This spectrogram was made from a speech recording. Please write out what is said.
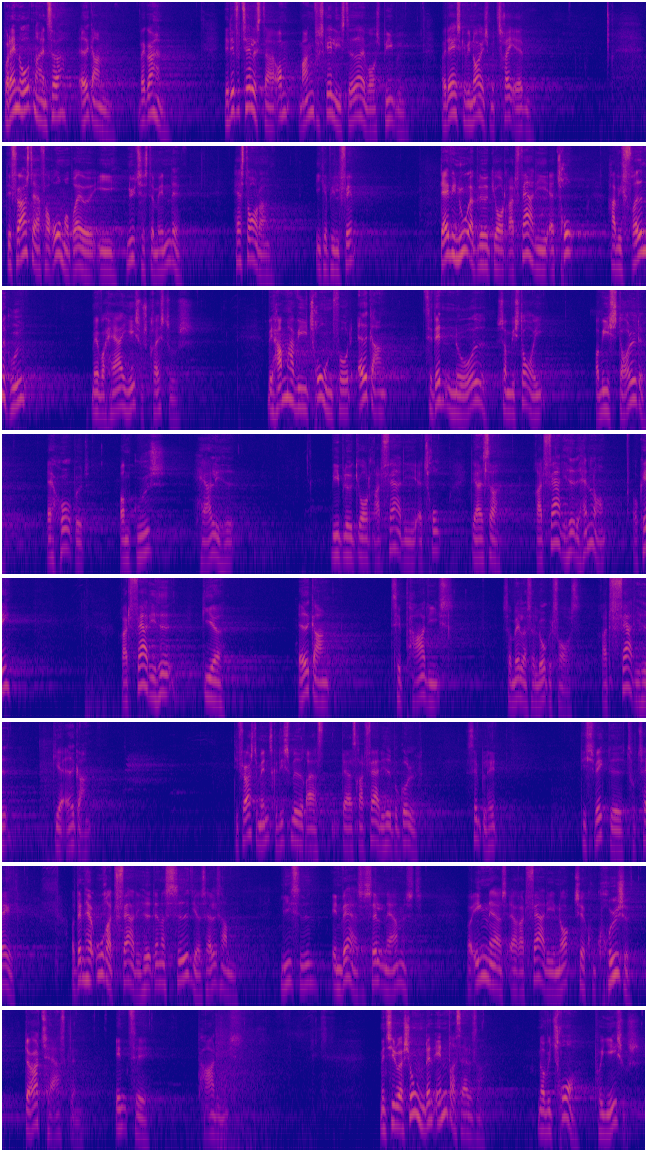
Hvordan åbner han så adgangen? Hvad gør han? Ja, det fortælles der om mange forskellige steder i vores Bibel. Og i dag skal vi nøjes med tre af dem. Det første er fra Romerbrevet i Ny Testamente. Her står der i kapitel 5. Da vi nu er blevet gjort retfærdige af tro, har vi fred med Gud, med vor Herre Jesus Kristus. Ved ham har vi i troen fået adgang til den nåde, som vi står i, og vi er stolte af håbet om Guds herlighed. Vi er blevet gjort retfærdige af tro. Det er altså retfærdighed, det handler om. Okay? Retfærdighed giver adgang til paradis, som ellers er lukket for os. Retfærdighed giver adgang. De første mennesker, de smed deres retfærdighed på gulvet. Simpelthen. De svigtede totalt. Og den her uretfærdighed, den har siddet i os alle sammen lige siden. En hver af sig selv nærmest. Og ingen af os er retfærdige nok til at kunne krydse dørtærsklen ind til paradis. Men situationen den ændres altså, når vi tror på Jesus.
